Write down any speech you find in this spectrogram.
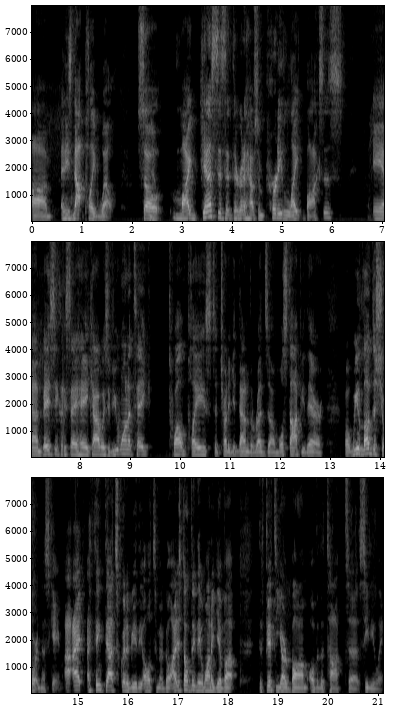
yeah. um, and he's not played well. So yeah. my guess is that they're going to have some pretty light boxes, and basically say, "Hey, Cowboys, if you want to take 12 plays to try to get down to the red zone, we'll stop you there." But we'd love to shorten this game. I, I, I think that's going to be the ultimate goal. I just don't think they want to give up the 50 yard bomb over the top to CeeDee Lamb.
